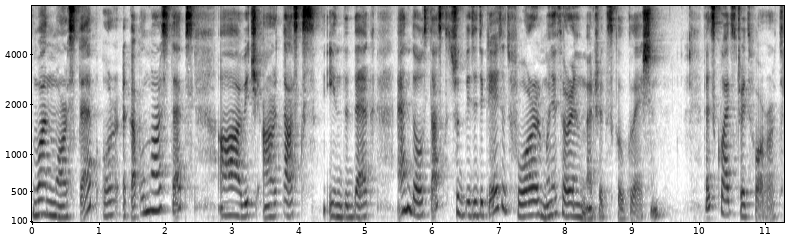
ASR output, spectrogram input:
one more step or a couple more steps, uh, which are tasks in the DAG and those tasks should be dedicated for monitoring metrics calculation. That's quite straightforward.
